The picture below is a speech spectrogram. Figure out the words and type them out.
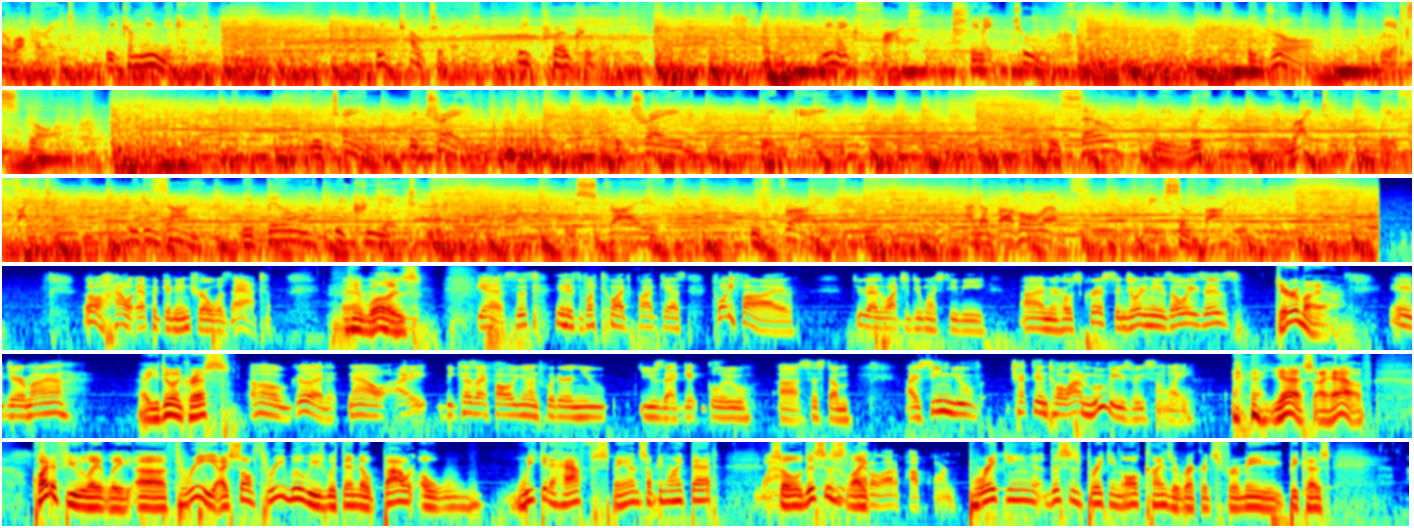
cooperate. We communicate. We cultivate. We procreate. We make fire. We make tools. We draw. We explore. We tame. We train. We trade. We gain. We sow. We reap. We write. We fight. We design. We build. We create. We strive. We thrive. And above all else, we survive. Oh, how epic an intro was that? Uh, He this was. is- yes, this is What to Watch podcast 25. Two guys watching too much TV. I'm your host Chris, and joining me as always is Jeremiah. Hey Jeremiah. How you doing, Chris? Oh, good. Now I because I follow you on Twitter and you use that GetGlue uh, system, I've seen you've checked into a lot of movies recently. yes, I have. Quite a few lately. Uh, three. I saw three movies within about a week and a half span, something like that. Wow. So this is You've like a lot of popcorn. breaking. This is breaking all kinds of records for me because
